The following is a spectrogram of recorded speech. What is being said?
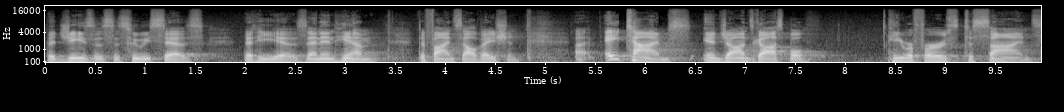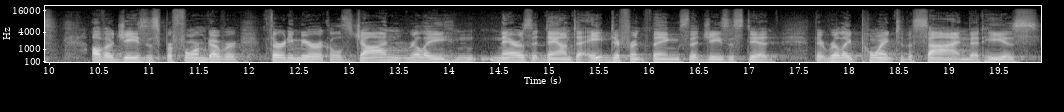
that Jesus is who he says that he is, and in him to find salvation. Uh, eight times in John's gospel, he refers to signs. Although Jesus performed over 30 miracles, John really narrows it down to eight different things that Jesus did that really point to the sign that he is,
